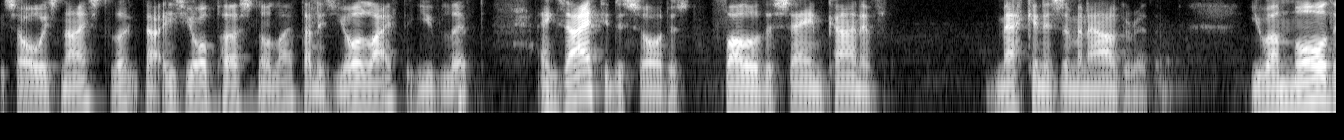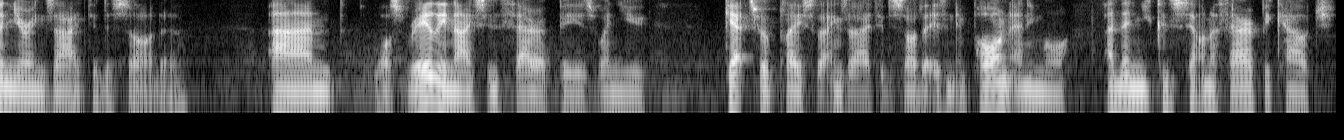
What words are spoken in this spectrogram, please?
it's always nice to look. That is your personal life. That is your life that you've lived. Anxiety disorders follow the same kind of mechanism and algorithm. You are more than your anxiety disorder. And what's really nice in therapy is when you get to a place where that anxiety disorder isn't important anymore. And then you can sit on a therapy couch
